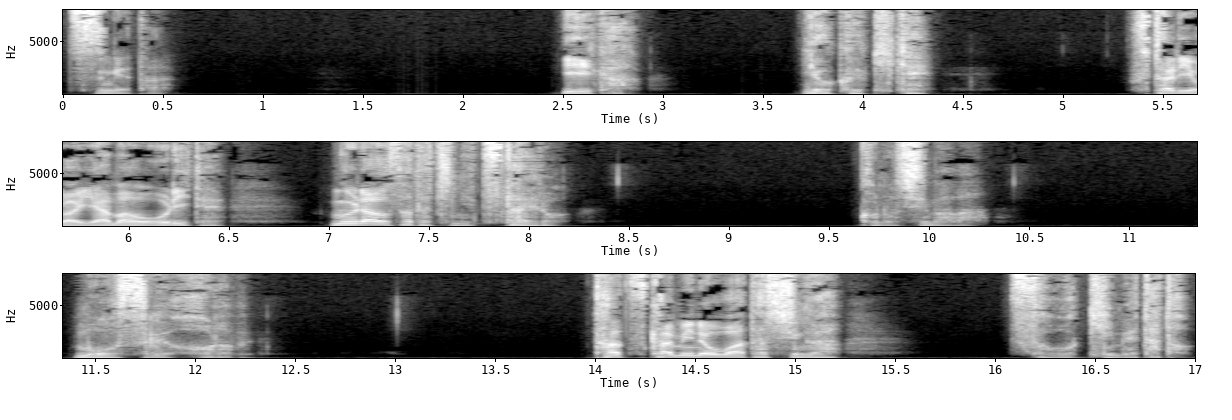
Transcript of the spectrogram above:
告げた。いいか、よく聞け。二人は山を降りて、村長たちに伝えろ。この島は、もうすぐ滅ぶ。辰神の私が、そう決めたと。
